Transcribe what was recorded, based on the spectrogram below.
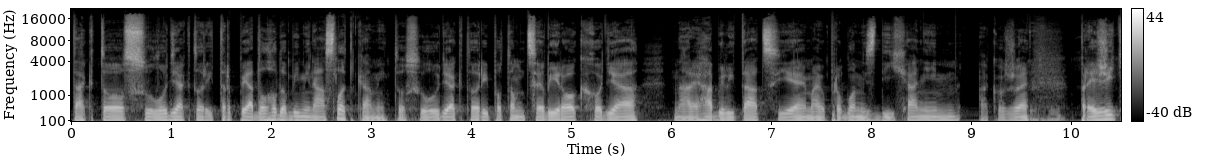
tak to sú ľudia, ktorí trpia dlhodobými následkami. To sú ľudia, ktorí potom celý rok chodia na rehabilitácie, majú problémy s dýchaním, akože uh-huh. prežiť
